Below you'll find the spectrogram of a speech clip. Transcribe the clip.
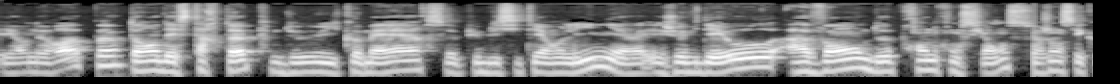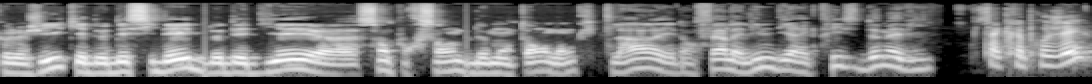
et, en Europe, dans des startups de e-commerce, publicité en ligne et jeux vidéo, avant de prendre conscience de l'urgence écologique et de décider de dédier 100% euh, de mon temps donc là et d'en faire la ligne directrice de ma vie. Sacré projet.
